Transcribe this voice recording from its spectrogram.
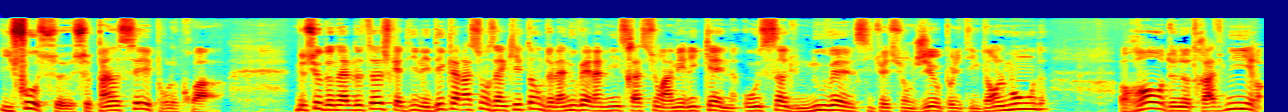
Il faut se, pincer pour le croire. Monsieur Donald Tusk a dit les déclarations inquiétantes de la nouvelle administration américaine au sein d'une nouvelle situation géopolitique dans le monde rendent notre avenir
